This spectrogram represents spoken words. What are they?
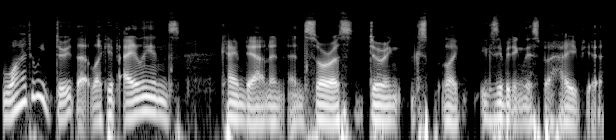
why do we do that like if aliens came down and, and saw us doing like exhibiting this behavior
